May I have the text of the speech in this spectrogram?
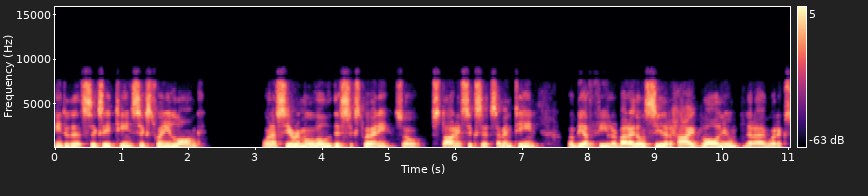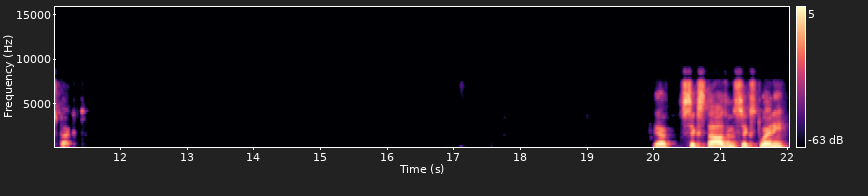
into the 618, 620 long. When I see a removal, this 620, so starting 617 would be a feeler, but I don't see that high volume that I would expect. We have 6,620.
